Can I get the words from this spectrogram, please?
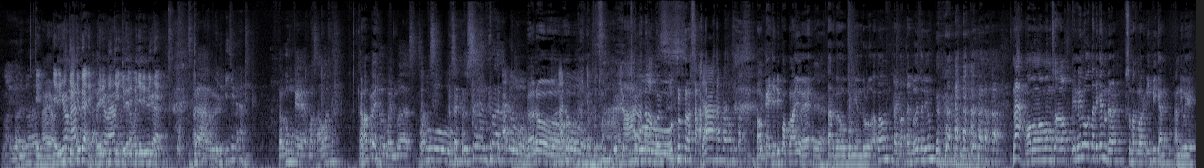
Jadi, Ayo. jadi Bingung DJ kan? juga nih. Jadi DJ kan? juga Jadi mau jadi DJ. Dar. Jadi DJ kan. Nah, gue mau kayak Mas Awan dah. Apa? Kan tuh main bass. Waduh. Eksekusen, Fra. Aduh. Aduh. Aduh. Nyebut lagi. Aduh. Jangan dong. Oke, jadi pop Melayu ya. Iya. Ntar gue hubungin dulu. Apa om? Record table tadi om? nah, ngomong-ngomong soal ini lo tadi kan udah sempat keluar EP kan, Andile.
